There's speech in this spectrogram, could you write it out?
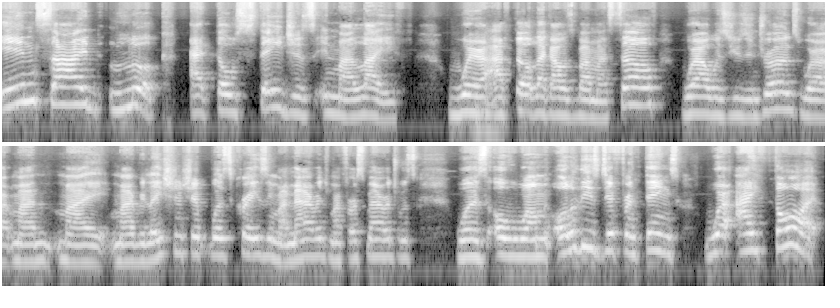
inside look at those stages in my life where mm-hmm. I felt like I was by myself, where I was using drugs, where my my my relationship was crazy, my marriage, my first marriage was was overwhelming. All of these different things where I thought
